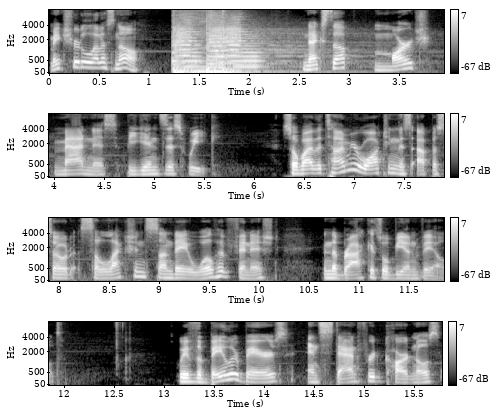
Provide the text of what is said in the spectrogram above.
make sure to let us know. Next up, March Madness begins this week. So by the time you're watching this episode, Selection Sunday will have finished and the brackets will be unveiled. We have the Baylor Bears and Stanford Cardinals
